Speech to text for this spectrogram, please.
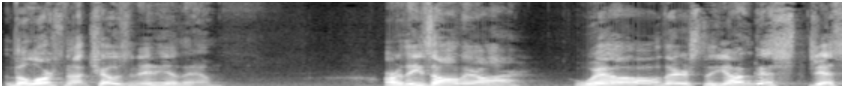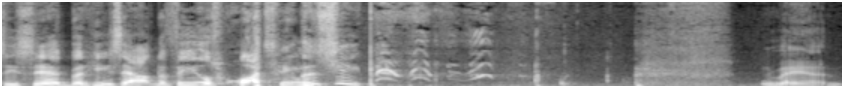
the Lord's not chosen any of them. Are these all there are? Well, there's the youngest, Jesse said, but he's out in the fields watching the sheep. Man,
